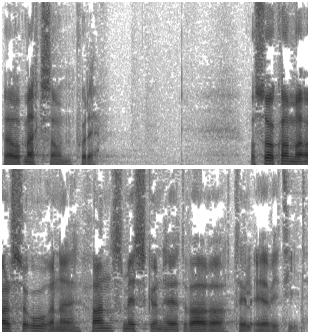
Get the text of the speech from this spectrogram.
Vær oppmerksom på det. Og så kommer altså ordene Hans miskunnhet varer til evig tid.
